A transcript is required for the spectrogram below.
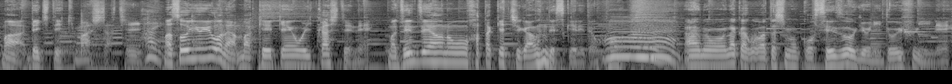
まあ、できてきましたし、はい。まあ、そういうような、まあ、経験を生かしてね、まあ、全然あの畑違うんですけれどうも。ん。あのなんか私もこう製造業にどういうふうにね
